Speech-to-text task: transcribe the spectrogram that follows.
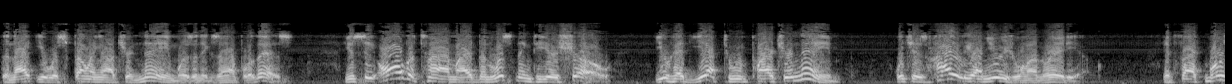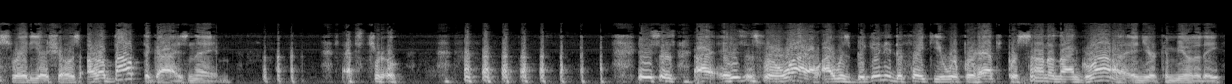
the night you were spelling out your name was an example of this. You see, all the time I had been listening to your show, you had yet to impart your name, which is highly unusual on radio. In fact, most radio shows are about the guy's name. That's true. he says, uh, he says, for a while, I was beginning to think you were perhaps persona non grata in your community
